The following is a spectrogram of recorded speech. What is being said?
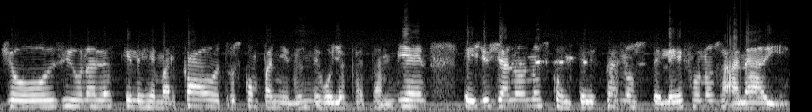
Yo soy una de las que les he marcado, otros compañeros de Boyacá también. Ellos ya no nos contestan los teléfonos a nadie.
